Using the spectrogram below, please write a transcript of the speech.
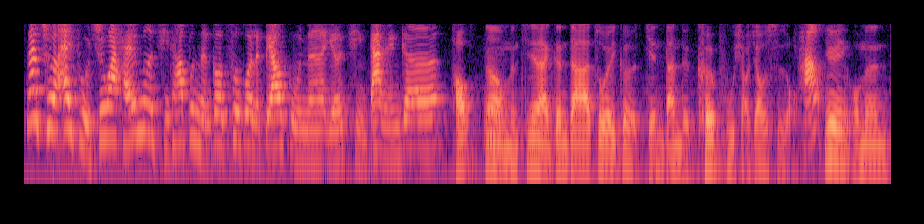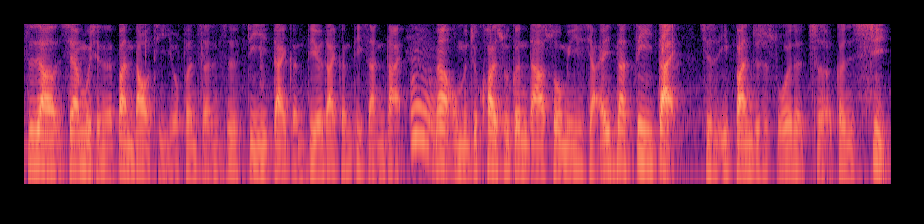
那除了爱普之外，还有没有其他不能够错过的标股呢？有请大人哥。好，那我们今天来跟大家做一个简单的科普小教室哦。好因为我们知道现在目前的半导体有分成是第一代、跟第二代、跟第三代。嗯，那我们就快速跟大家说明一下。哎，那第一代其实一般就是所谓的锗跟细。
